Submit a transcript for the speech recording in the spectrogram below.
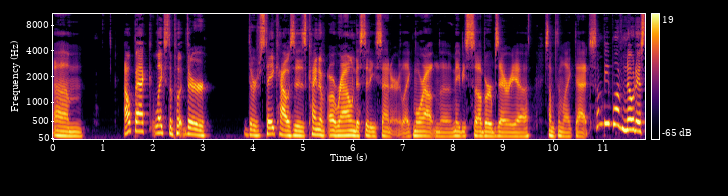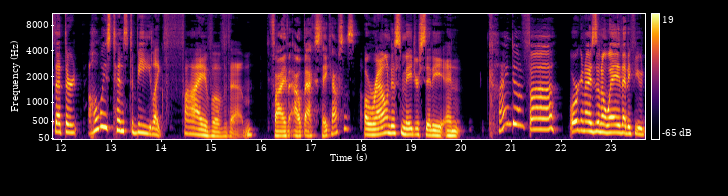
um, Outback likes to put their their steakhouses kind of around a city center, like more out in the maybe suburbs area, something like that. Some people have noticed that there always tends to be like five of them. Five Outback Steakhouses? around this major city and kind of uh organized in a way that if you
